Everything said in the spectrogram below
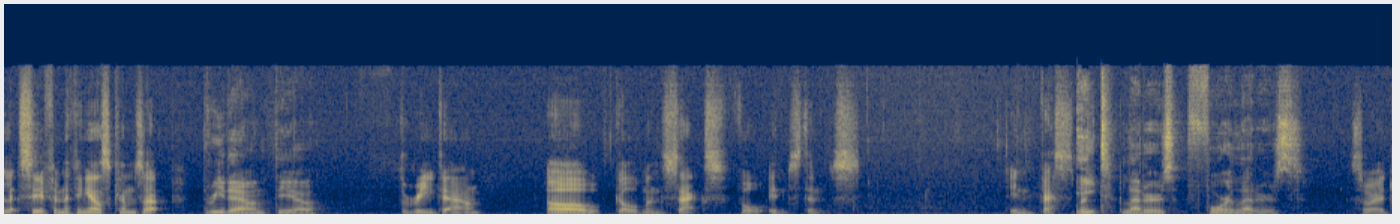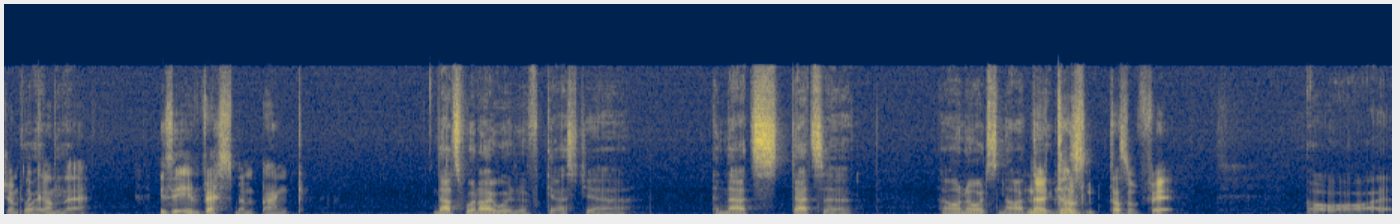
Let's see if anything else comes up. Three down, Theo. Three down. Oh, Goldman Sachs, for instance. Investment. Eight letters, four letters. Sorry, I jumped Go the gun there. Is it investment bank? That's what I would have guessed. Yeah, and that's that's a. Oh no, it's not. No, it doesn't doesn't fit. Oh, I,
